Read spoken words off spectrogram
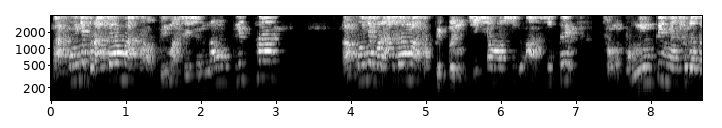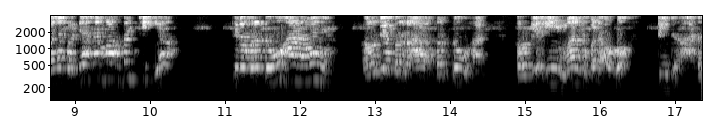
Ngakunya beragama tapi masih senang fitnah. Ngakunya beragama tapi benci sama si A, si B. Sama pemimpin yang sudah banyak berjasa malah benci ya. Tidak bertuhan namanya. Kalau dia ber, bertuhan, kalau dia iman kepada Allah, tidak ada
